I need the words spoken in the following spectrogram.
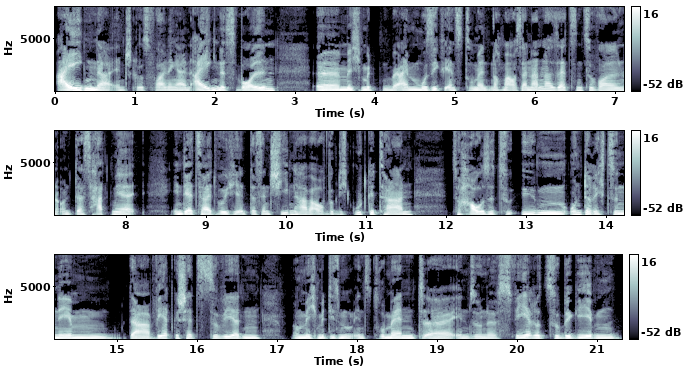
eigener Entschluss, vor allen Dingen ein eigenes Wollen, äh, mich mit einem Musikinstrument nochmal auseinandersetzen zu wollen. Und das hat mir in der Zeit, wo ich das entschieden habe, auch wirklich gut getan, zu Hause zu üben, Unterricht zu nehmen, da wertgeschätzt zu werden, um mich mit diesem Instrument äh, in so eine Sphäre zu begeben,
